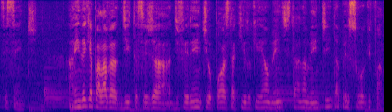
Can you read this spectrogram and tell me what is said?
se sente. Ainda que a palavra dita seja diferente e oposta àquilo que realmente está na mente da pessoa que fala.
